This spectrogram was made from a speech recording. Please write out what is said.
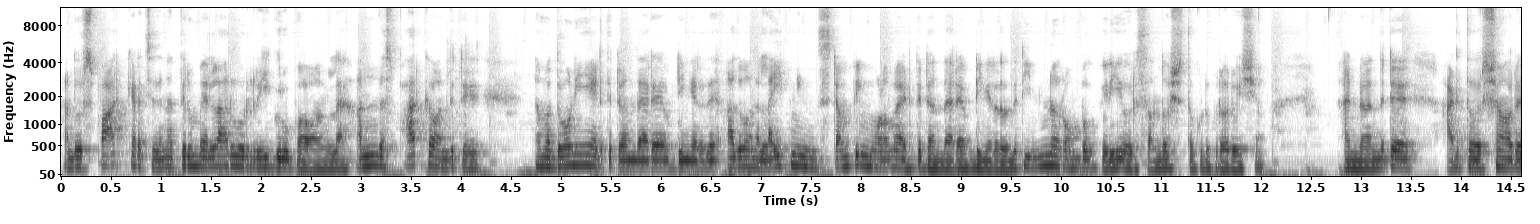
அந்த ஒரு ஸ்பார்க் கிடச்சதுன்னா திரும்ப எல்லாரும் ஒரு ரீக்ரூப் ஆவாங்கள்ல அந்த ஸ்பார்க்கை வந்துட்டு நம்ம தோனியே எடுத்துகிட்டு வந்தார் அப்படிங்கிறது அதுவும் அந்த லைட்னிங் ஸ்டம்பிங் மூலமாக எடுத்துகிட்டு வந்தார் அப்படிங்கிறது வந்துட்டு இன்னும் ரொம்ப பெரிய ஒரு சந்தோஷத்தை கொடுக்குற ஒரு விஷயம். அண்ட் வந்துட்டு அடுத்த வருஷம் அவர்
